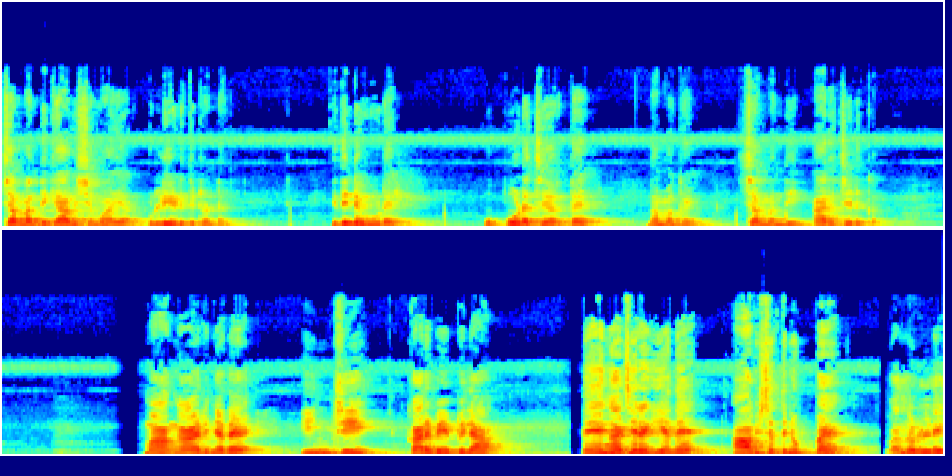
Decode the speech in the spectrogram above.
ചമ്മന്തിക്ക് ആവശ്യമായ ഉള്ളി എടുത്തിട്ടുണ്ട്. ഇതിന്റെ കൂടെ ഉപ്പൂടെ ചേർത്ത് നമുക്ക് ചമ്മന്തി അരച്ചെടുക്കാം. മാങ്ങ അരിഞ്ഞത് ഇഞ്ചി കറിവേപ്പില തേങ്ങ ചിരകിയത് ആവശ്യത്തിനുപ്പ് ചുവന്നുള്ളി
